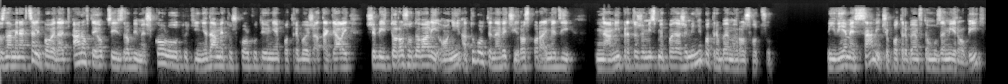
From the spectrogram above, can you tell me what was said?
To znamená, chceli povedať, áno, v tej obci zrobíme školu, tu ti nedáme tú školku, ty ju nepotrebuješ a tak ďalej, že by to rozhodovali oni. A tu bol ten najväčší rozpor aj medzi nami, pretože my sme povedali, že my nepotrebujeme rozhodcu. My vieme sami, čo potrebujeme v tom území robiť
